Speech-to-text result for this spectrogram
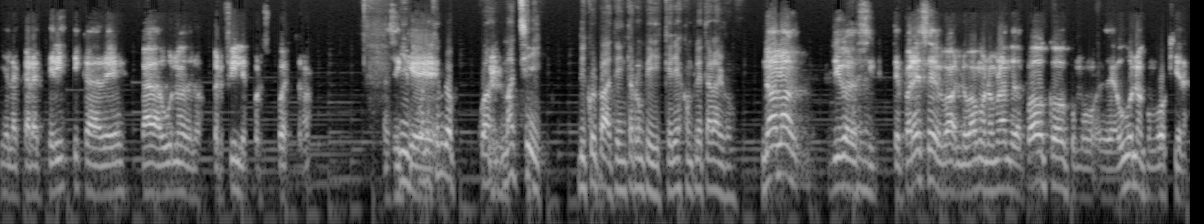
y a la característica de cada uno de los perfiles, por supuesto, ¿no? Así que... Por ejemplo, Maxi, disculpa, te interrumpí, ¿querías completar algo? No, no, digo, si te parece, lo vamos nombrando de poco, como de uno, como vos quieras.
